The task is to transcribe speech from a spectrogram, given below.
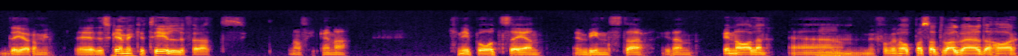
det gör de ju. Det, det ska mycket till för att man ska kunna knipa åt sig en, en vinst där i den finalen. Eh, mm. Vi får väl hoppas att Valverde har,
